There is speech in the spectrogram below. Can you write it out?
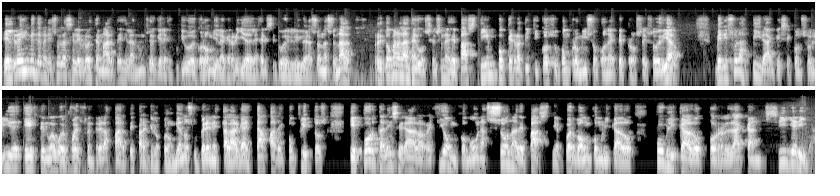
El régimen de Venezuela celebró este martes el anuncio de que el Ejecutivo de Colombia y la guerrilla del Ejército de Liberación Nacional retoman las negociaciones de paz, tiempo que ratificó su compromiso con este proceso de diálogo. Venezuela aspira a que se consolide este nuevo esfuerzo entre las partes para que los colombianos superen esta larga etapa de conflictos que fortalecerá a la región como una zona de paz, de acuerdo a un comunicado publicado por la Cancillería.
